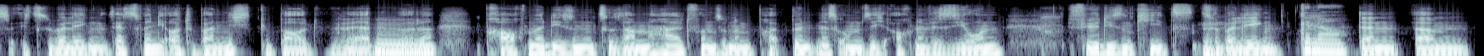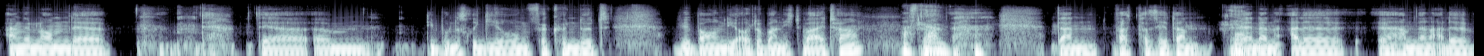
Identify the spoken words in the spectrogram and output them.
sich zu überlegen, selbst wenn die Autobahn nicht gebaut werden mhm. würde, brauchen wir diesen Zusammenhalt von so einem Bündnis, um sich auch eine Vision für diesen Kiez mhm. zu überlegen. Genau. Denn ähm, angenommen, der der, der ähm, die Bundesregierung verkündet, wir bauen die Autobahn nicht weiter. Was dann? Dann, was passiert dann? Ja. Werden dann alle, äh, haben dann alle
